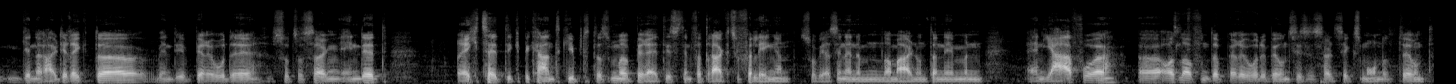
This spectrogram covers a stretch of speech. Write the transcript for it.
Generaldirektor, wenn die Periode sozusagen endet, rechtzeitig bekannt gibt, dass man bereit ist, den Vertrag zu verlängern. So wäre es in einem normalen Unternehmen ein Jahr vor äh, auslaufender Periode. Bei uns ist es halt sechs Monate und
